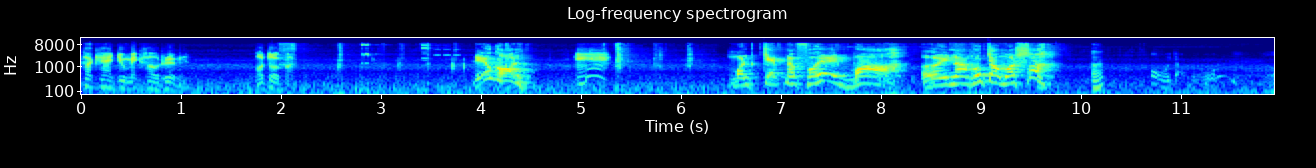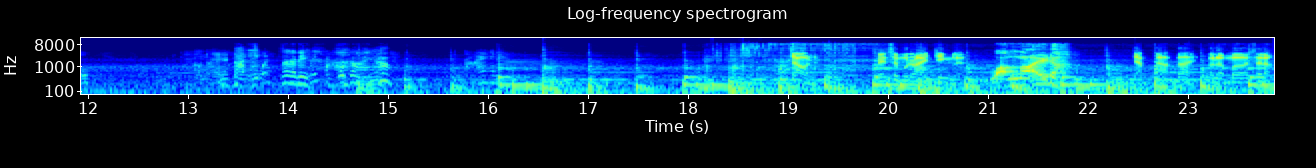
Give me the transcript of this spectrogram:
ถ้าแค่ยุ่งไม่เข้าเรื่องนะขอตัวก่อน เดี๋ยวก่อน มันเจ็บนะเฟยไอ้บ้า เอ้ยนามของเจ้ามาซะโอ้ยโอ้โหเอาไหนได้ด้วยนั่นน่ะดิเอาได้ครับเจ้าน่ะเป็นซามูไรจริงเหรอ ว่าไงนะจับดาบได้ก็ละเมอซะแล้ว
